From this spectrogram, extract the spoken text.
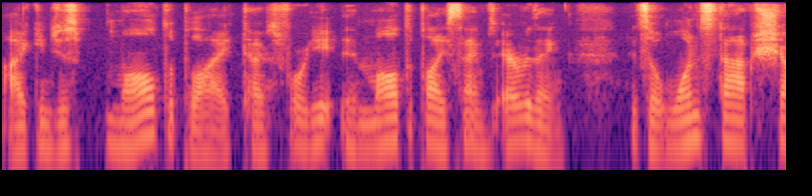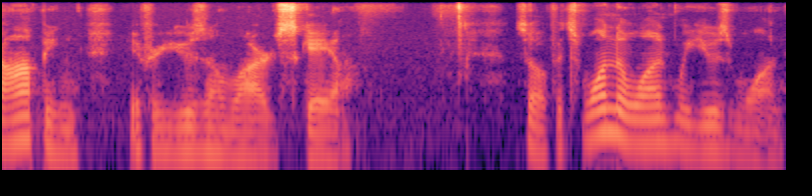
I can just multiply times 48 and multiplies times everything. It's a one-stop shopping if you're using a large scale. So if it's one to one, we use one.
